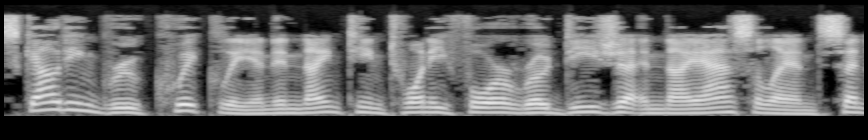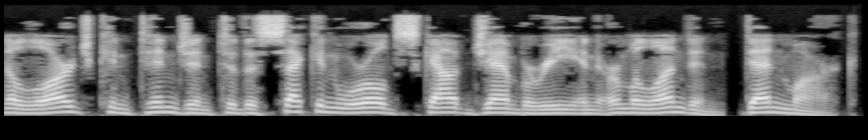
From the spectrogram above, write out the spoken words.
Scouting grew quickly and in 1924 Rhodesia and Nyasaland sent a large contingent to the Second World Scout Jamboree in Ermelo, Denmark.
